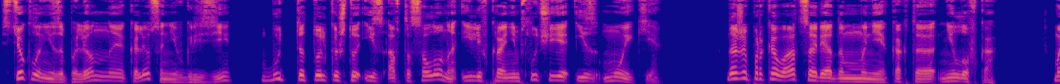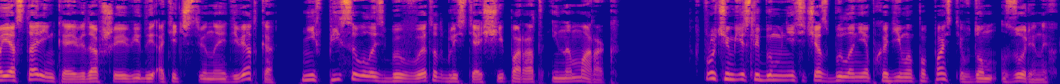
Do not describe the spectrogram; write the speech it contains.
Стекла не запыленные, колеса не в грязи, будь то только что из автосалона или, в крайнем случае, из мойки. Даже парковаться рядом мне как-то неловко. Моя старенькая, видавшая виды отечественная девятка, не вписывалась бы в этот блестящий парад иномарок. Впрочем, если бы мне сейчас было необходимо попасть в дом Зориных,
